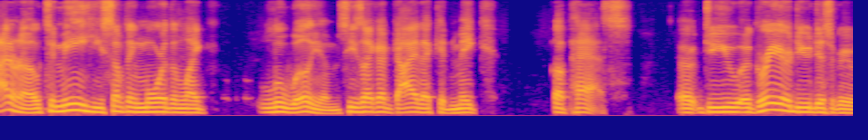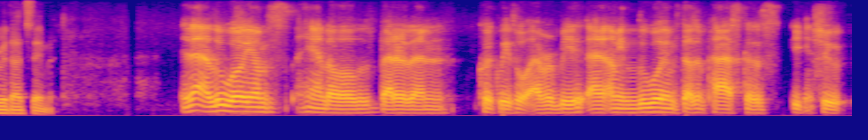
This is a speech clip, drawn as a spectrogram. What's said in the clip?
I don't know. To me, he's something more than like Lou Williams. He's like a guy that could make a pass. Uh, do you agree or do you disagree with that statement? yeah. Lou Williams' handle is better than Quickley's will ever be. And I mean, Lou Williams doesn't pass because he can shoot.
